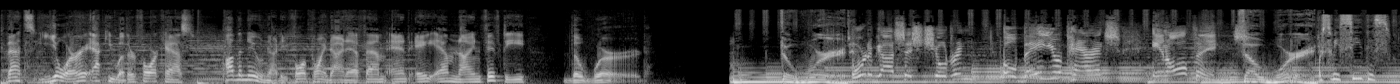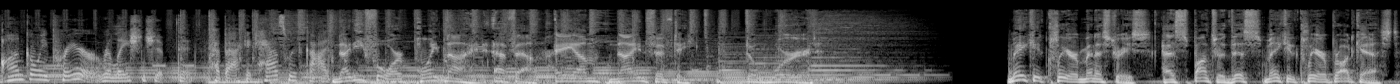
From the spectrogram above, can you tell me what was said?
That's your AccuWeather forecast on the new 94.9 FM and AM 950, The Word. The Word. The Word of God says, children, obey your parents in all things. The Word. So we see this ongoing prayer relationship that Habakkuk has with God. 94.9 FM, AM 950. The Word. Make It Clear Ministries has sponsored this Make It Clear broadcast.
